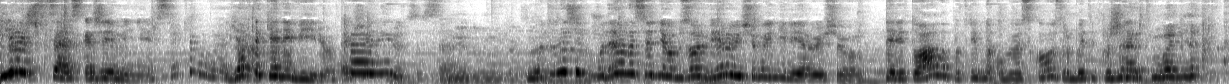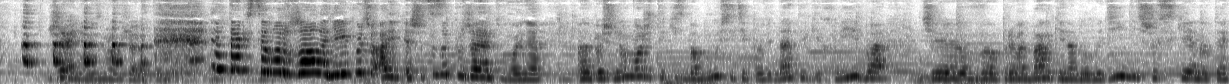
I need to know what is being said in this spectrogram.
віриш в це, скажи мені? Всяке буває. Я в таке не вірю. Якщо я вірю, це все. Ні, думаю, так Ну то значить буде у нас сьогодні обзор віруючого і невіруючого. Для ритуалу потрібно обов'язково зробити пожертвування. Женю візьмемо в жертву. Так з цього ржала, я їй пишу, а а що це за пожертвування? Вона пише, ну можете якісь бабусі, типу, віддати які хліба, чи в Приватбанки на благодійність щось скинути.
